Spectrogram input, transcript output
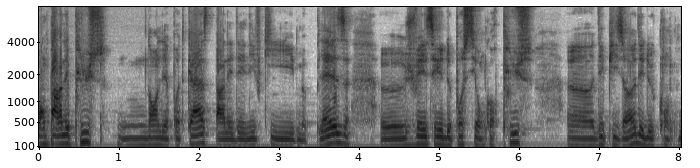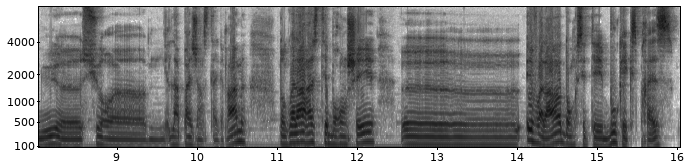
en parler plus dans les podcasts, parler des livres qui me plaisent. Euh, je vais essayer de poster encore plus euh, d'épisodes et de contenu euh, sur la page Instagram. Donc voilà, restez branchés. et voilà, donc c'était Book Express.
